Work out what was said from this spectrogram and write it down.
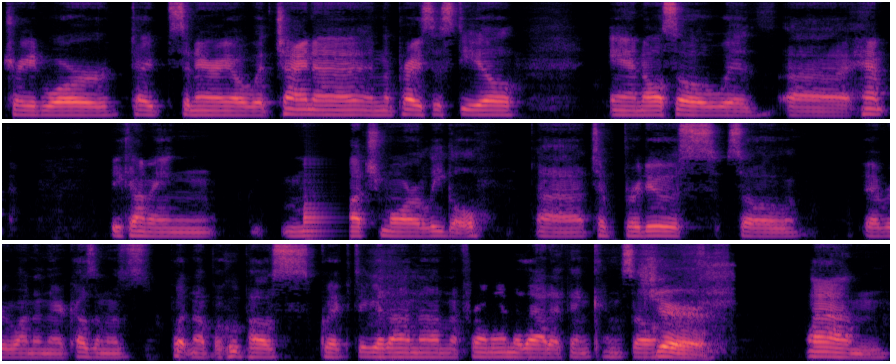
trade war type scenario with China and the price of steel, and also with uh, hemp becoming much more legal uh, to produce. So everyone and their cousin was putting up a hoop house quick to get on on the front end of that, I think. And so, Sure. um,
